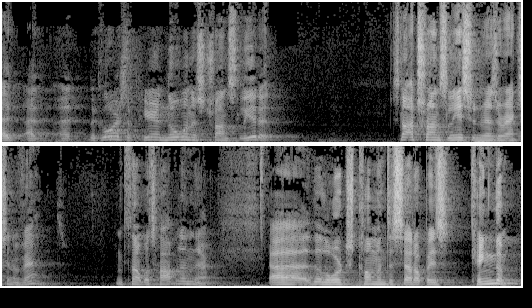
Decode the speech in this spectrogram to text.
At, at, at, the glorious appearing, no one is translated. It's not a translation resurrection event. That's not what's happening there. Uh, the Lord's coming to set up his kingdom.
